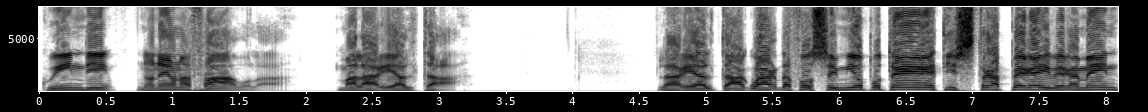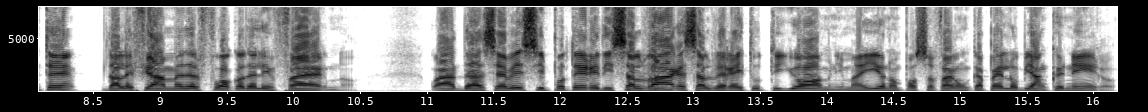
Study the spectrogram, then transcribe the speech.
Quindi non è una favola, ma la realtà la realtà. Guarda, fosse il mio potere, ti strapperei veramente dalle fiamme del fuoco dell'inferno. Guarda, se avessi il potere di salvare, salverei tutti gli uomini, ma io non posso fare un capello bianco e nero.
